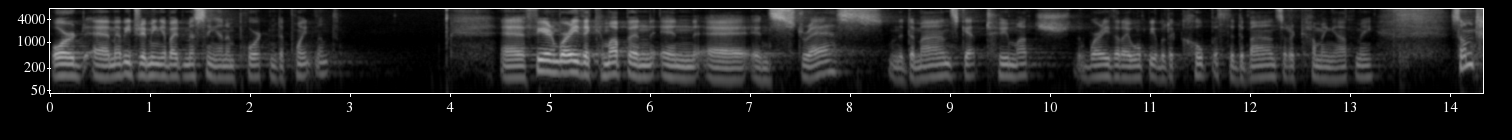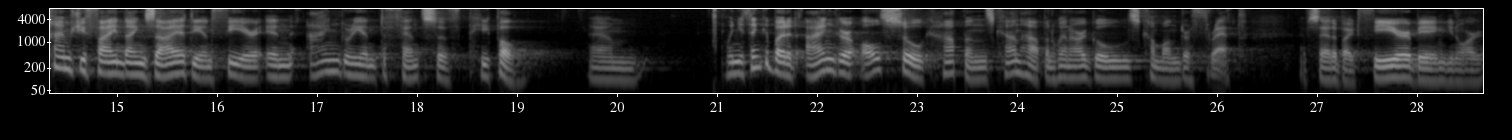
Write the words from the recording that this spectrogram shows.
Or uh, maybe dreaming about missing an important appointment. Uh, fear and worry, they come up in, in, uh, in stress, when the demands get too much, the worry that I won't be able to cope with the demands that are coming at me. Sometimes you find anxiety and fear in angry and defensive people. Um, when you think about it, anger also happens, can happen when our goals come under threat. I've said about fear being, you know, our,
